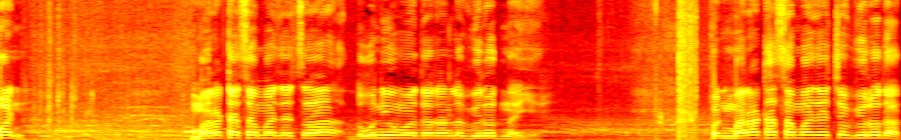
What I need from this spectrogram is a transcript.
पण मराठा समाजाचा दोन्ही उमेदवारांना विरोध नाही आहे पण मराठा समाजाच्या विरोधात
